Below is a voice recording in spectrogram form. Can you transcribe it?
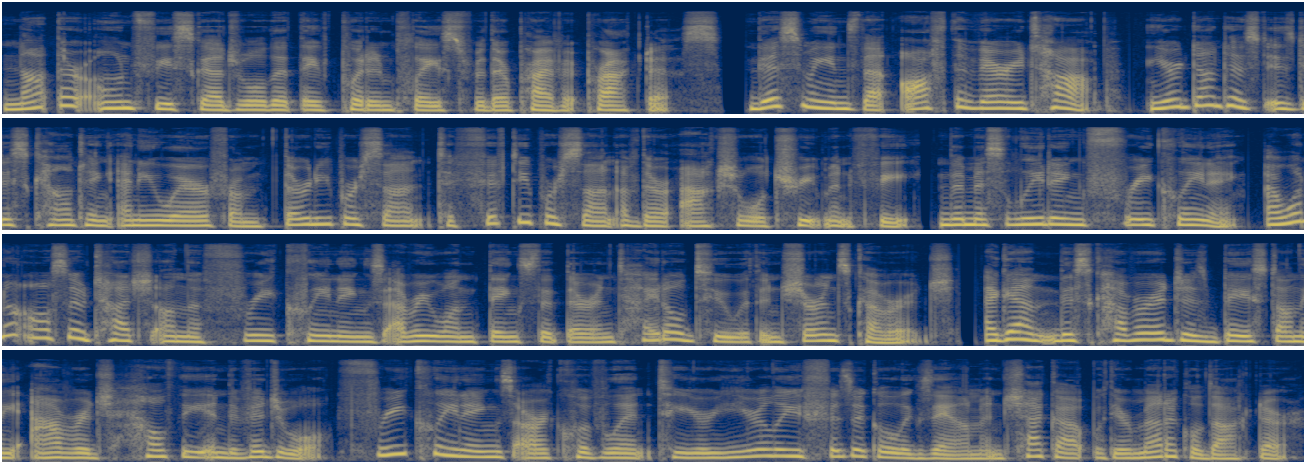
not their own fee schedule that they've put in place for their private practice. This means that off the very top, your dentist is discounting anywhere from 30% to 50% of their actual treatment fee, the misleading free cleaning. I want to also touch on the free cleanings everyone thinks that they're entitled to with insurance coverage. Again, this coverage is based on the average healthy individual. Free cleanings are equivalent to your yearly physical exam and checkup with your medical doctor.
